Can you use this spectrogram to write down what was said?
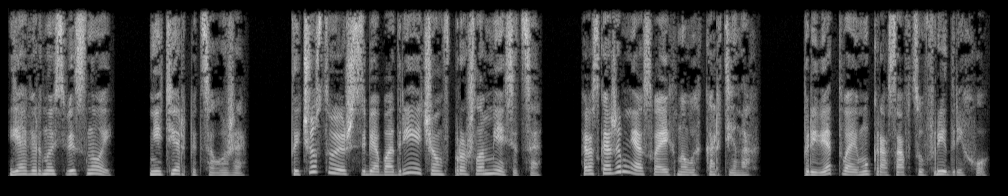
Я вернусь весной, не терпится уже. Ты чувствуешь себя бодрее, чем в прошлом месяце? Расскажи мне о своих новых картинах. Привет твоему красавцу Фридриху.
